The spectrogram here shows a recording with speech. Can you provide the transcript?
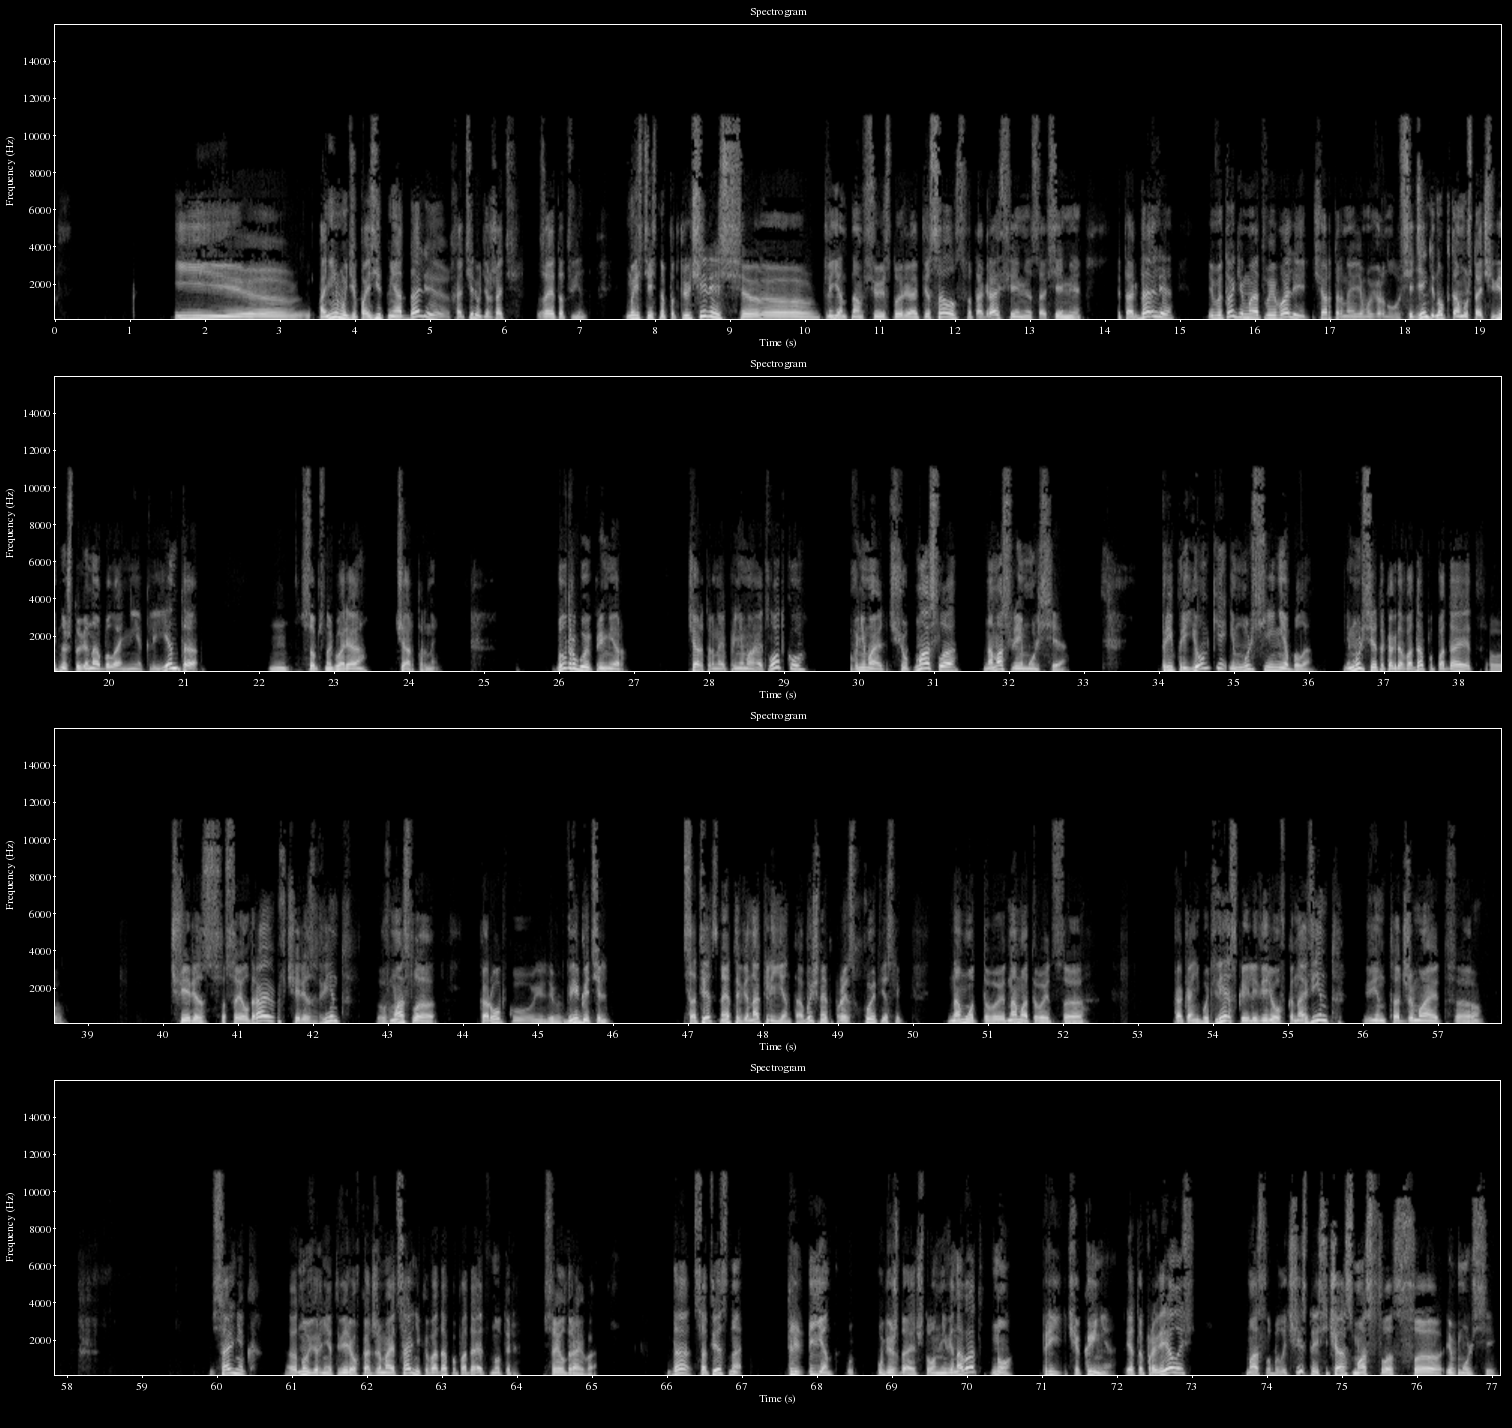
и э, они ему депозит не отдали, хотели удержать за этот винт. Мы, естественно, подключились, э, клиент нам всю историю описал с фотографиями, со всеми и так далее. И в итоге мы отвоевали, и чартерная ему вернула все деньги, ну, потому что очевидно, что вина была не клиента, собственно говоря, чартерной. Был другой пример. Чартерная принимает лодку, вынимает щуп масла, на масле эмульсия. При приемке эмульсии не было. Эмульсия – это когда вода попадает э, через drive, через винт в масло, коробку или в двигатель. Соответственно, это вина клиента. Обычно это происходит, если наматывается какая-нибудь леска или веревка на винт, винт отжимает э, сальник, э, ну, вернее, веревка отжимает сальник, и вода попадает внутрь sail drive а. Да, соответственно, клиент убеждает, что он не виноват, но при check-in е это проверялось, масло было чистое, сейчас масло с эмульсией.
